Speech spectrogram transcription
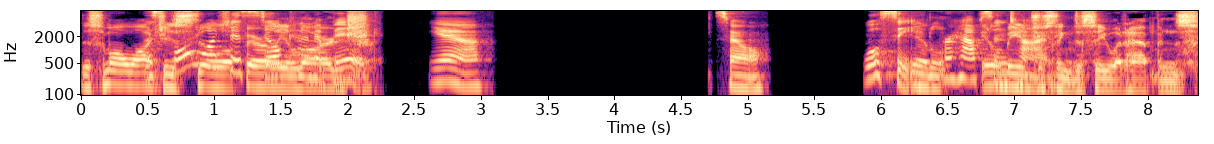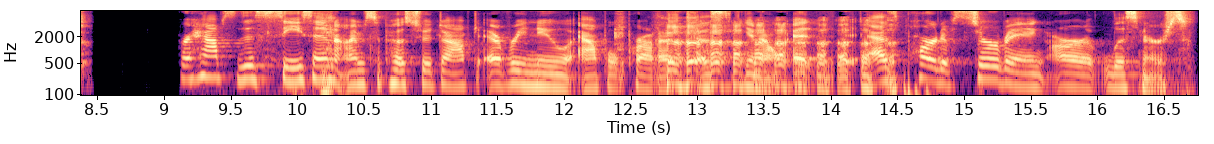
the small watch the small is still watch is fairly still large. Big. Yeah. So we'll see. It'll, Perhaps it'll be time. interesting to see what happens. Perhaps this season, I'm supposed to adopt every new Apple product as you know, as part of serving our listeners.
